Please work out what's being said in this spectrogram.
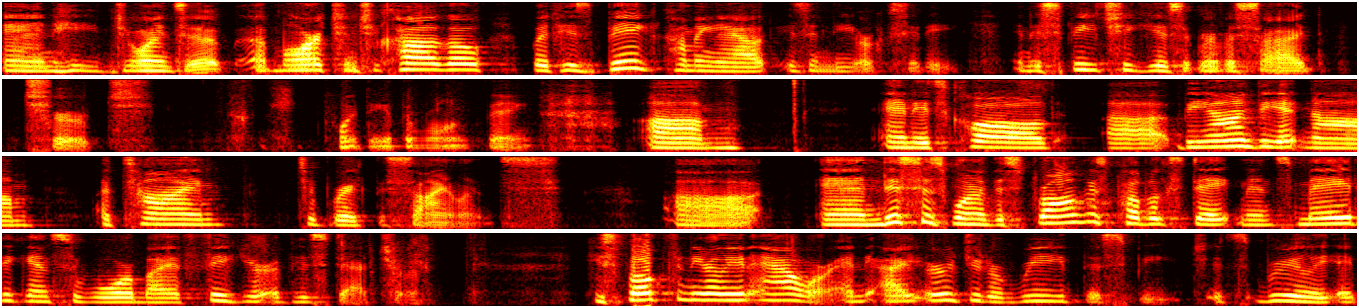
And he joins a, a march in Chicago, but his big coming out is in New York City. In a speech he gives at Riverside Church, pointing at the wrong thing. Um, and it's called uh, Beyond Vietnam, A Time to Break the Silence. Uh, and this is one of the strongest public statements made against the war by a figure of his stature. He spoke for nearly an hour, and I urge you to read this speech. It's really a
